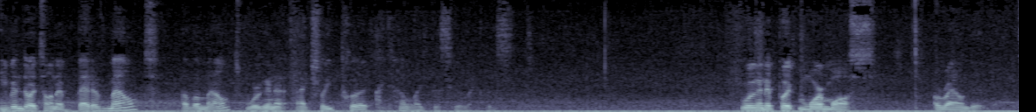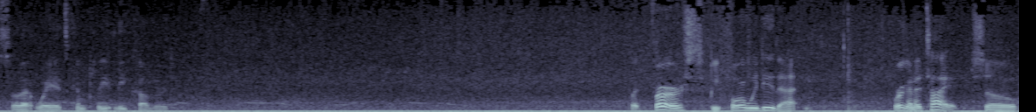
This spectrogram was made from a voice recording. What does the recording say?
even though it's on a bed of mount, of a mount, we're gonna actually put, I kinda like this here, like this. We're gonna put more moss around it. So that way it's completely covered. But first, before we do that, we're gonna tie it. So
